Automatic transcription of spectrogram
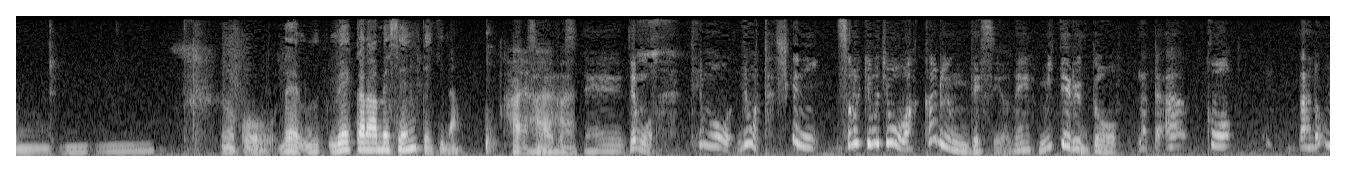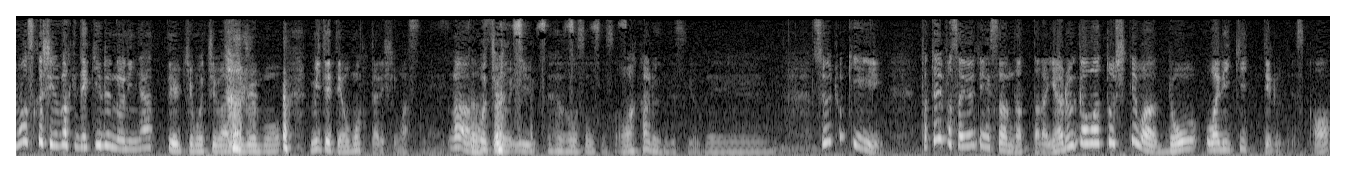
うん。でもこう、ね、う上から目線的な？はいはいそうはい。ですね。でも、でも、でも確かにその気持ちもわかるんですよね。見てると、なんか、あ、こう、あの、もう少しうまくできるのになっていう気持ちは自分も 見てて思ったりしますね。まあそうもちろんいい、そうそうそうそう、わかるんですよね。そういう時、例えばさやてんさんだったら、やる側としてはどう割り切ってるんですか？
